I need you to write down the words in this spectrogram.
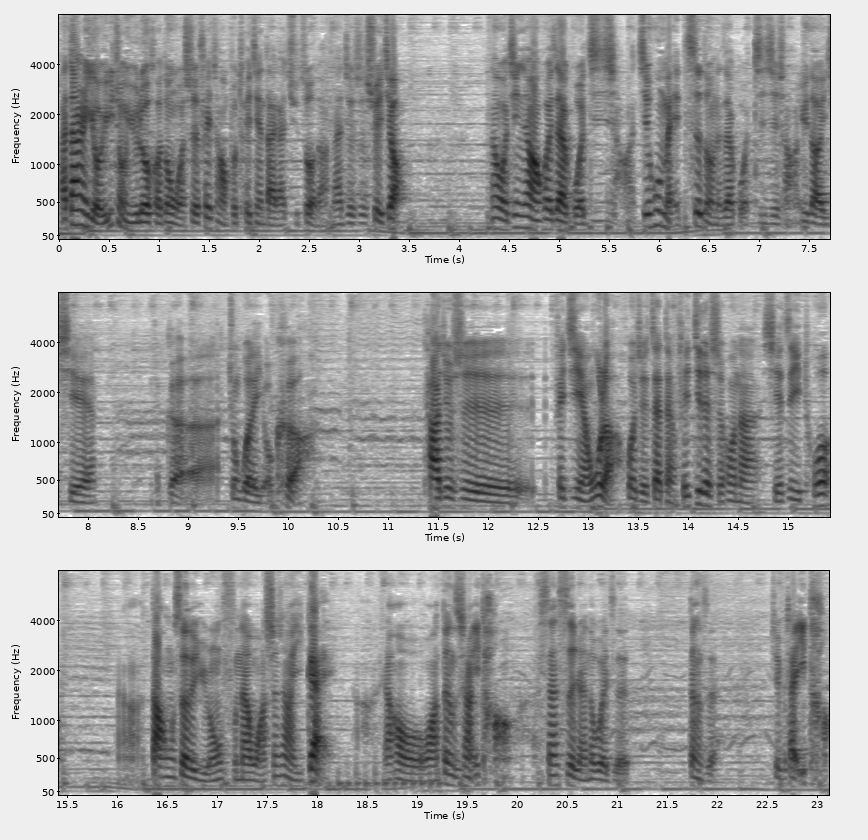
啊，当然有一种娱乐活动我是非常不推荐大家去做的，那就是睡觉。那我经常会在国际机场，几乎每次都能在国际机场遇到一些那个中国的游客啊，他就是飞机延误了，或者在等飞机的时候呢，鞋子一脱，啊，大红色的羽绒服呢往身上一盖啊，然后往凳子上一躺，三四人的位置，凳子就被他一躺，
